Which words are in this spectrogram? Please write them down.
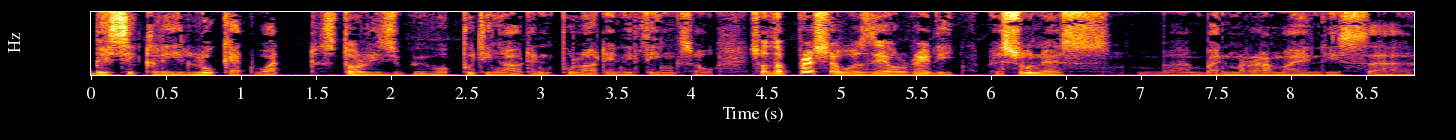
basically look at what stories we were putting out and pull out anything. So, so the pressure was there already as soon as uh, Marama and his uh,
